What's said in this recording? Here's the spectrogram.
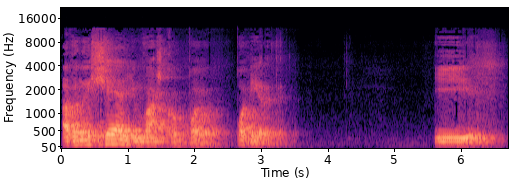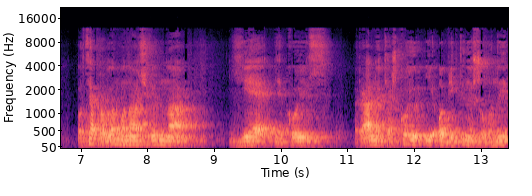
а вони ще їм важко повірити. І оця проблема, вона, очевидно, є якоюсь реально тяжкою і об'єктивною, що вони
